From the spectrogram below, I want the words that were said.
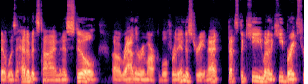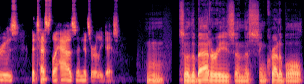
that was ahead of its time and is still uh, rather remarkable for the industry. And that that's the key, one of the key breakthroughs that Tesla has in its early days. Hmm. So the batteries and this incredible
